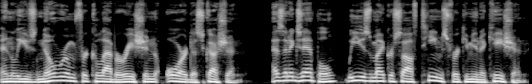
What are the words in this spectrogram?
and leaves no room for collaboration or discussion. As an example, we use Microsoft Teams for communication,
